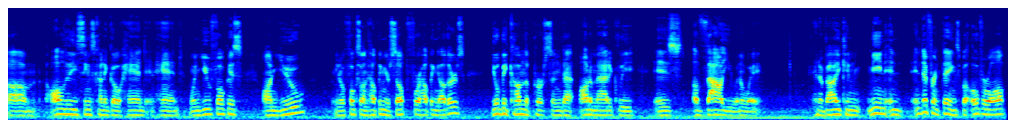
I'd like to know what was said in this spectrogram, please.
Um, all of these things kind of go hand in hand. When you focus on you, you know, focus on helping yourself before helping others, you'll become the person that automatically is of value in a way. And a value can mean in, in different things, but overall,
